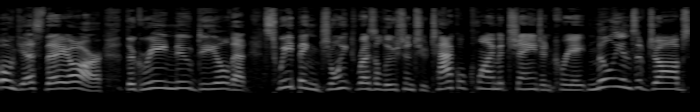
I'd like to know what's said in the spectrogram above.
Oh, yes, they are. The Green New Deal, that sweeping joint resolution to tackle climate change and create millions of jobs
